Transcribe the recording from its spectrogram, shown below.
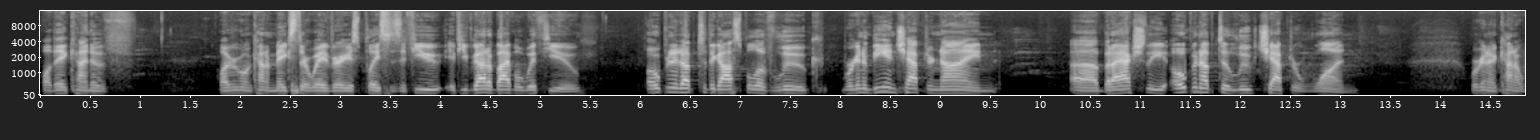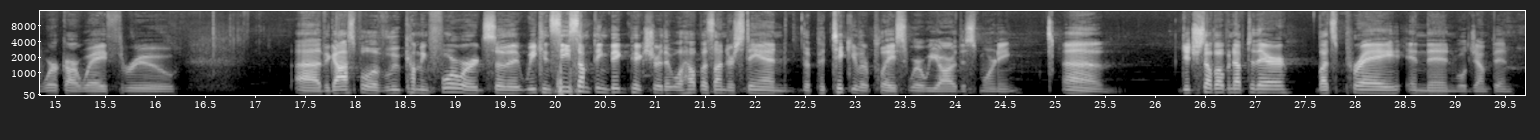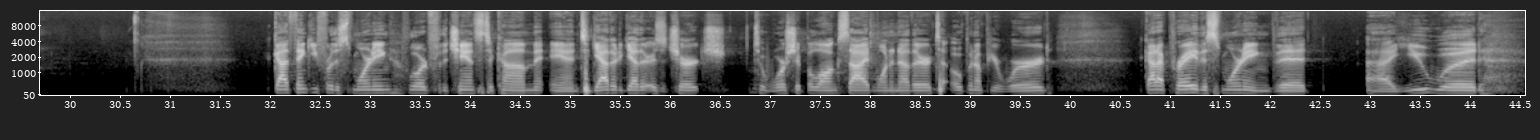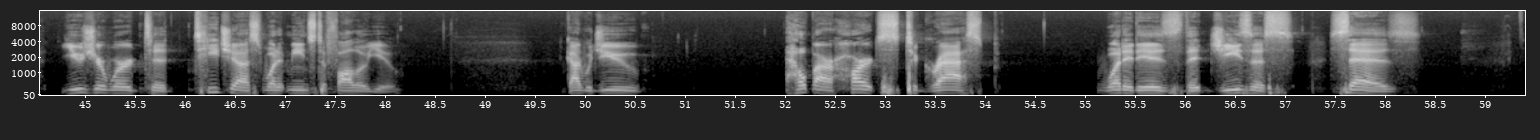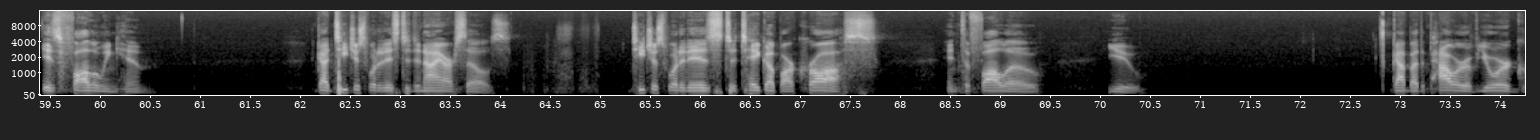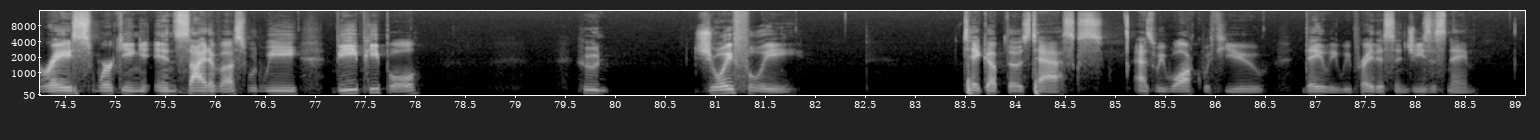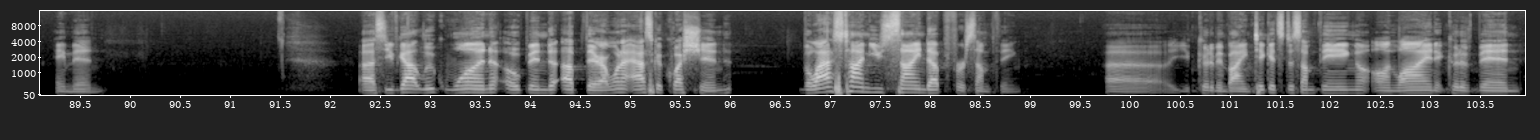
while they kind of while everyone kind of makes their way various places if you if you've got a bible with you open it up to the gospel of luke. We're going to be in chapter 9 uh, but i actually open up to luke chapter 1 we're going to kind of work our way through uh, the gospel of luke coming forward so that we can see something big picture that will help us understand the particular place where we are this morning. Um, get yourself opened up to there. Let's pray and then we'll jump in God, thank you for this morning, Lord, for the chance to come and to gather together as a church, to worship alongside one another, to open up your word. God, I pray this morning that uh, you would use your word to teach us what it means to follow you. God, would you help our hearts to grasp what it is that Jesus says is following him? God, teach us what it is to deny ourselves. Teach us what it is to take up our cross and to follow you. God, by the power of your grace working inside of us, would we be people who joyfully take up those tasks as we walk with you daily? We pray this in Jesus' name. Amen. Uh, so you've got Luke 1 opened up there. I want to ask a question. The last time you signed up for something, uh, you could have been buying tickets to something online, it could have been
